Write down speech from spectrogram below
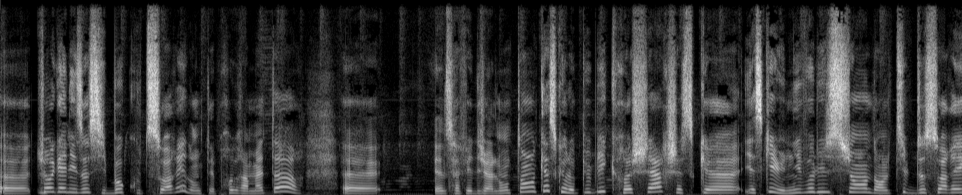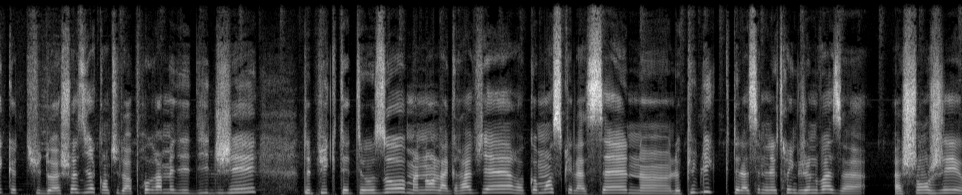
Euh, tu organises aussi beaucoup de soirées, donc tu es programmateur. Ça fait déjà longtemps. Qu'est-ce que le public recherche? Est-ce qu'il y a une évolution dans le type de soirée que tu dois choisir quand tu dois programmer des DJ Depuis que tu étais au zoo, maintenant la gravière, comment est-ce que la scène, le public de la scène électronique genevoise a, changé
